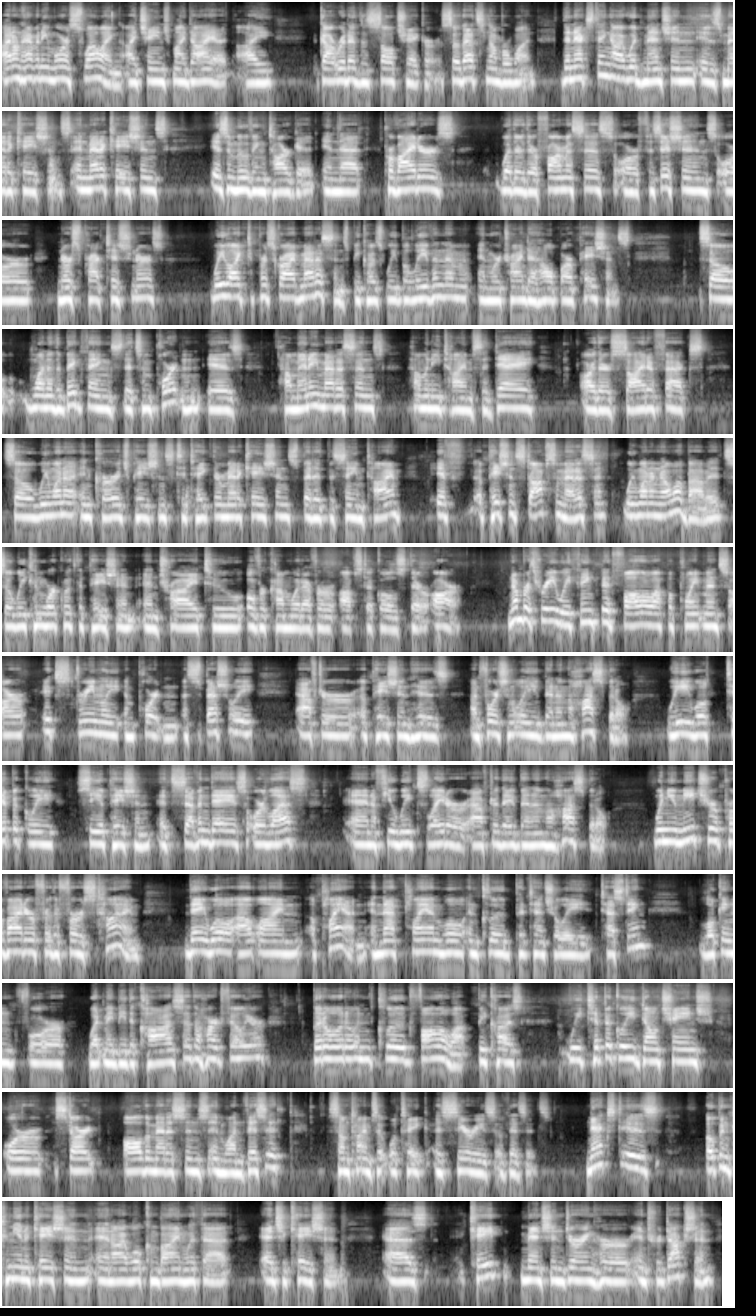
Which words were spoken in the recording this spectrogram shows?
I don't have any more swelling. I changed my diet. I got rid of the salt shaker. So that's number one. The next thing I would mention is medications. And medications is a moving target in that providers, whether they're pharmacists or physicians or nurse practitioners, we like to prescribe medicines because we believe in them and we're trying to help our patients. So, one of the big things that's important is how many medicines, how many times a day, are there side effects? So we want to encourage patients to take their medications, but at the same time, if a patient stops a medicine, we want to know about it so we can work with the patient and try to overcome whatever obstacles there are. Number three, we think that follow up appointments are extremely important, especially after a patient has unfortunately been in the hospital. We will typically see a patient at seven days or less and a few weeks later after they've been in the hospital. When you meet your provider for the first time, they will outline a plan, and that plan will include potentially testing, looking for what may be the cause of the heart failure, but it will include follow up because we typically don't change or start all the medicines in one visit. Sometimes it will take a series of visits. Next is open communication, and I will combine with that education. As Kate mentioned during her introduction,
